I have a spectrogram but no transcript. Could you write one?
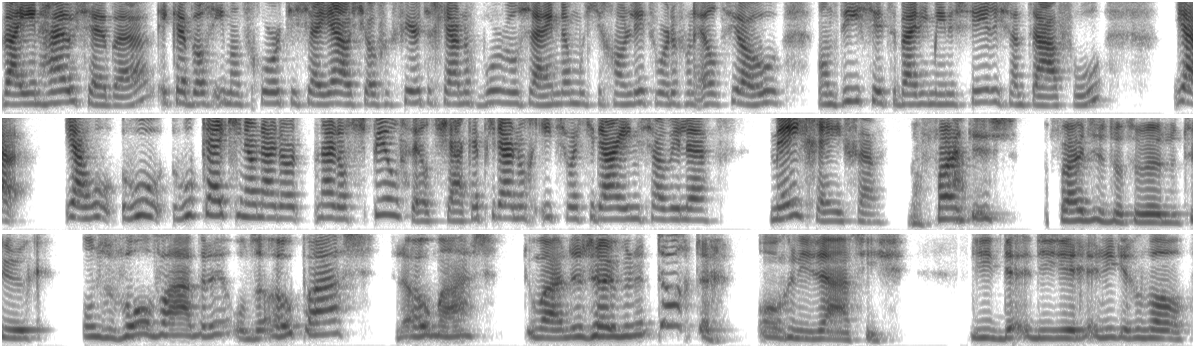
wij in huis hebben. Ik heb wel eens iemand gehoord die zei: Ja, als je over 40 jaar nog boer wil zijn, dan moet je gewoon lid worden van LTO. Want die zitten bij die ministeries aan tafel. Ja, ja hoe, hoe, hoe kijk je nou naar dat, naar dat speelveld, Sjaak? Heb je daar nog iets wat je daarin zou willen meegeven? Nou, feit, is, feit is dat we natuurlijk onze voorvaderen, onze opa's en oma's, toen waren er 87 organisaties. Die, die zich in ieder geval,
